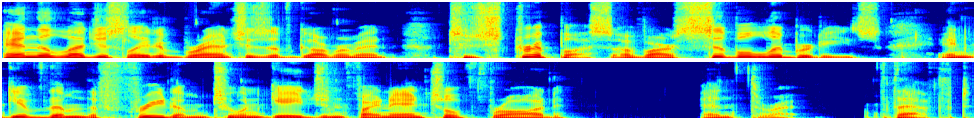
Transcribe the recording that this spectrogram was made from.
and the legislative branches of government to strip us of our civil liberties and give them the freedom to engage in financial fraud and threat. Theft.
